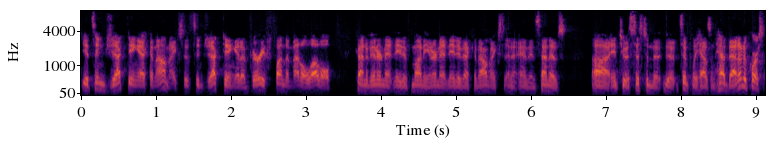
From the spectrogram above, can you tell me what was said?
it's injecting economics it's injecting at a very fundamental level kind of internet native money, internet native economics, and, and incentives uh, into a system that, that, simply hasn't had that. And of course,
